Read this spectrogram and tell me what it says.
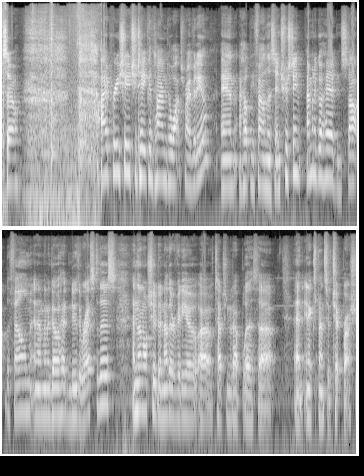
So, I appreciate you taking time to watch my video, and I hope you found this interesting. I'm going to go ahead and stop the film, and I'm going to go ahead and do the rest of this, and then I'll shoot another video of touching it up with uh, an inexpensive chip brush.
